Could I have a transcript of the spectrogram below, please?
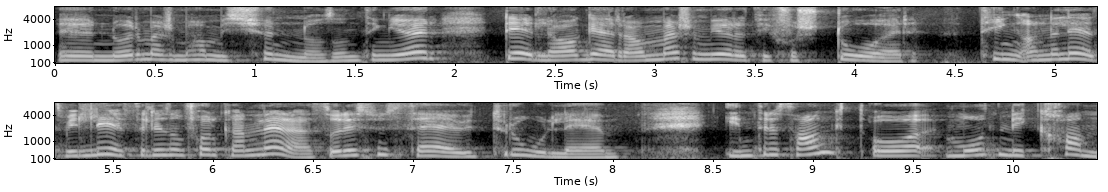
eh, normer som har med kjønn og sånne ting gjør, det lager rammer som gjør at vi forstår ting annerledes. Vi leser liksom folk annerledes, og det syns jeg er utrolig interessant. Og måten vi kan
